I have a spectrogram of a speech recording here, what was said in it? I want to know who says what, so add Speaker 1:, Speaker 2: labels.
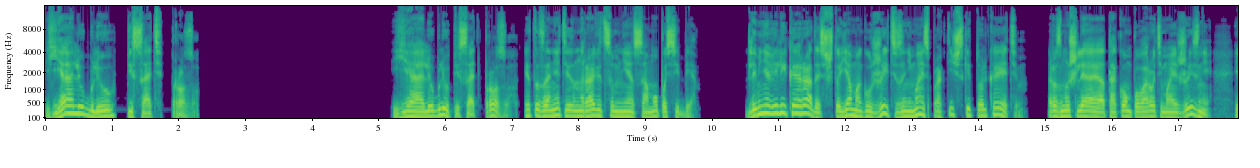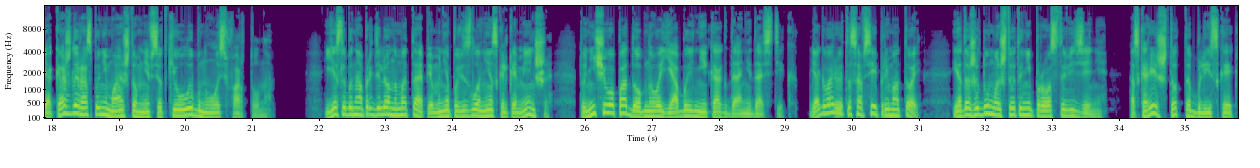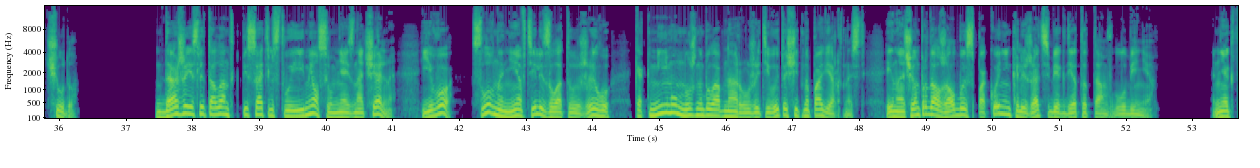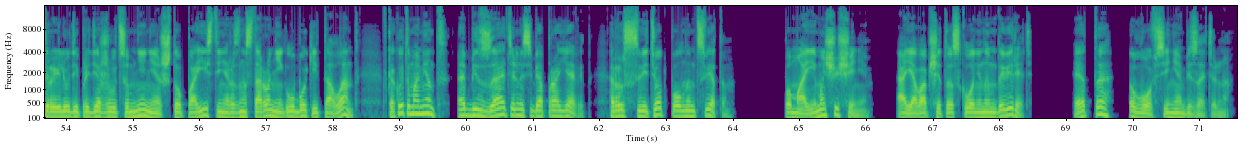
Speaker 1: Я люблю писать прозу. Я люблю писать прозу. Это занятие нравится мне само по себе. Для меня великая радость, что я могу жить, занимаясь практически только этим. Размышляя о таком повороте моей жизни, я каждый раз понимаю, что мне все-таки улыбнулась фортуна. Если бы на определенном этапе мне повезло несколько меньше, то ничего подобного я бы никогда не достиг. Я говорю это со всей прямотой. Я даже думаю, что это не просто везение, а скорее что-то близкое к чуду. Даже если талант к писательству и имелся у меня изначально, его, словно нефть или золотую жилу, как минимум нужно было обнаружить и вытащить на поверхность, иначе он продолжал бы спокойненько лежать себе где-то там в глубине. Некоторые люди придерживаются мнения, что поистине разносторонний и глубокий талант в какой-то момент обязательно себя проявит, расцветет полным цветом. По моим ощущениям, а я вообще-то склонен им доверять, это вовсе не обязательно.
